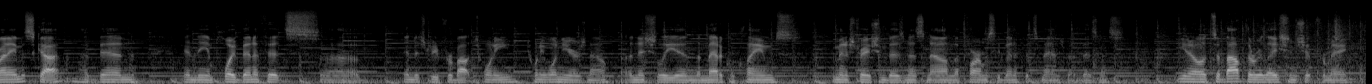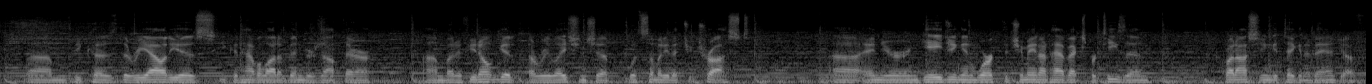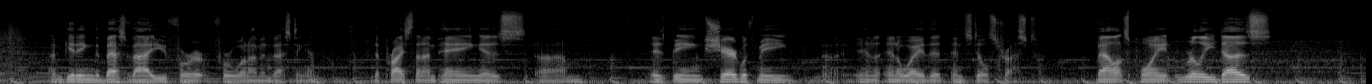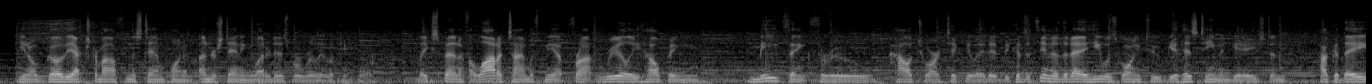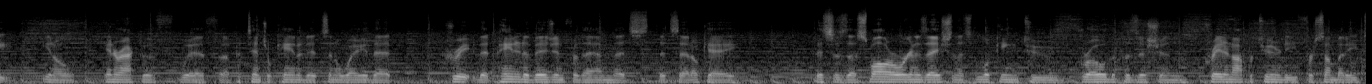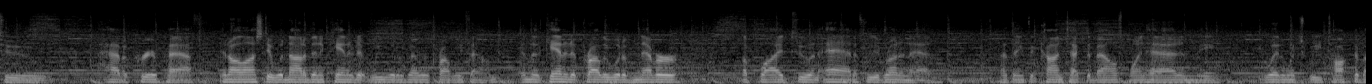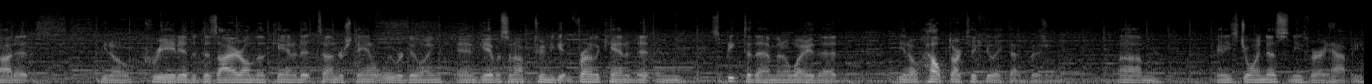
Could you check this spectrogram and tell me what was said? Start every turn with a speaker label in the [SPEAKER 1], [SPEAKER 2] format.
[SPEAKER 1] My name is Scott. I've been in the employee benefits uh, industry for about 20, 21 years now. Initially in the medical claims administration business, now in the pharmacy benefits management business. You know, it's about the relationship for me um, because the reality is you can have a lot of vendors out there, um, but if you don't get a relationship with somebody that you trust uh, and you're engaging in work that you may not have expertise in, quite honestly, you can get taken advantage of. I'm getting the best value for, for what I'm investing in. The price that I'm paying is, um, is being shared with me uh, in, in a way that instills trust. BalancePoint really does, you know, go the extra mile from the standpoint of understanding what it is we're really looking for. They spent a lot of time with me up front, really helping me think through how to articulate it because at the end of the day he was going to get his team engaged and how could they you know interact with with uh, potential candidates in a way that create that painted a vision for them that's that said okay this is a smaller organization that's looking to grow the position create an opportunity for somebody to have a career path. In all honesty it would not have been a candidate we would have ever probably found and the candidate probably would have never applied to an ad if we had run an ad I think the contact the BalancePoint had and the way in which we talked about it, you know, created the desire on the candidate to understand what we were doing and gave us an opportunity to get in front of the candidate and speak to them in a way that, you know, helped articulate that vision. Um, and he's joined us and he's very happy.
